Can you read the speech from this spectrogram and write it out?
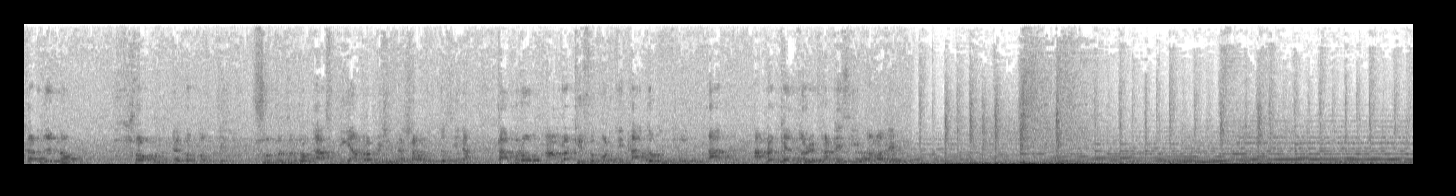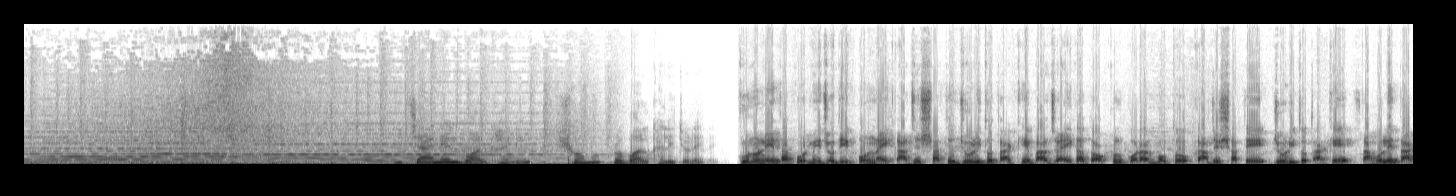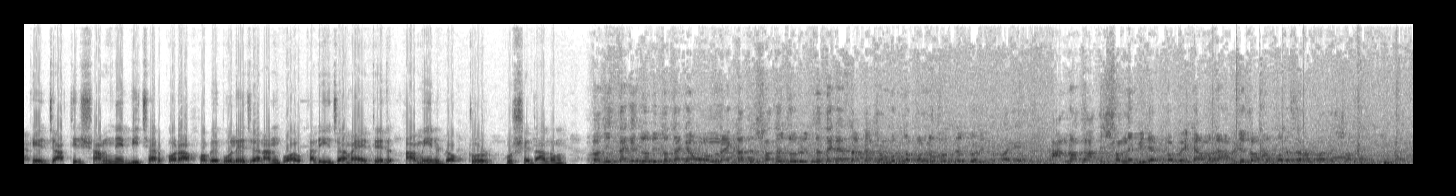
সংস্কারের জন্য ছোটো ছোটো কাজ দিয়ে আমরা বেশি করতেছি না। তারপরেও আমরা কিছু করছি। কিছু কাজ আমরা কেন্দ্রে পাঠিয়েছি আমাদের। চ্যানেল বলখালি, সমগ্র বলখালি জুড়ে। কোনো নেতাকর্মী যদি অন্যায় কাজের সাথে জড়িত থাকে বা জায়গা দখল করার মতো কাজের সাথে জড়িত থাকে, তাহলে তাকে জাতির সামনে বিচার করা হবে বলে জানান বলকালী জামায়াতের আমির ডক্টর খুরশেদ আলম। আমরা জাতির সামনে বিদায় করব। এটা বলেছেন আপনাদের সামনে।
